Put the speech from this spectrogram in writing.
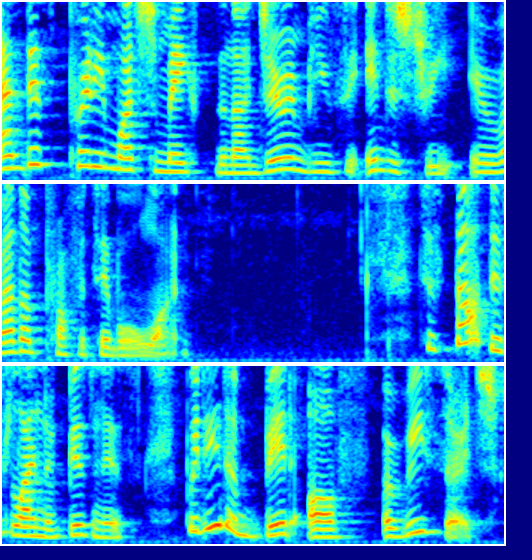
And this pretty much makes the Nigerian beauty industry a rather profitable one. To start this line of business, we did a bit of a research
